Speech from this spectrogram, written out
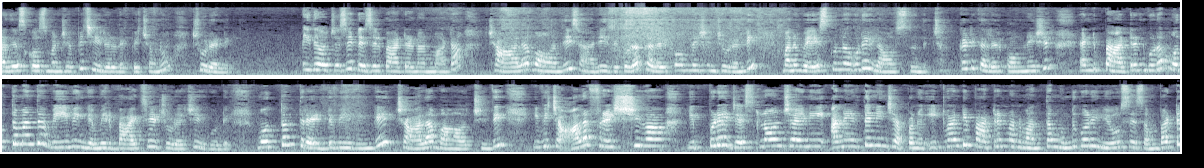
మదర్స్ కోసం అని చెప్పి చీరలు తెప్పించాను. చూడండి. ఇది వచ్చేసి డిజిల్ ప్యాటర్న్ అనమాట చాలా బాగుంది శారీ. ఇది కూడా కలర్ కాంబినేషన్ చూడండి. మనం వేసుకున్నా కూడా ఇలా వస్తుంది. చక్కటి కలర్ కాంబినేషన్. అండ్ ప్యాటర్న్ కూడా మొత్తం అంతా వీవింగే మీరు బ్యాక్ సైడ్ చూడొచ్చు ఇదిగోండి. మొత్తం థ్రెడ్ వీవింగే చాలా బాగా వచ్చింది. ఇవి చాలా ఫ్రెష్గా ఇప్పుడే జస్ట్ లాంచ్ అయినాయి అని అయితే నేను చెప్పను. ఇటువంటి ప్యాటర్న్ మనం అంతా ముందు కూడా యూస్ చేసాం. బట్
